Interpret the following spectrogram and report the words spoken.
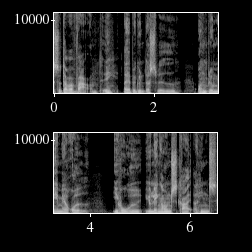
så der var varmt, ikke? Og jeg begyndte at svede, og hun blev mere og mere rød i hovedet, jo længere hun skreg, og hendes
